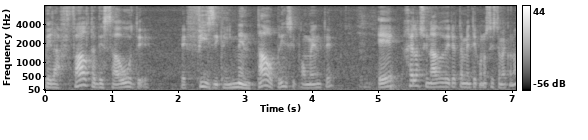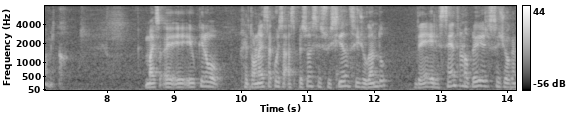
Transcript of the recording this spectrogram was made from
pela falta de saúde eh, física e mental, principalmente, é relacionado diretamente com o sistema econômico. Mas eh, eh, eu quero retornar essa coisa. As pessoas se suicidam se jogando. Né? Eles entram no prédio e eles se jogam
